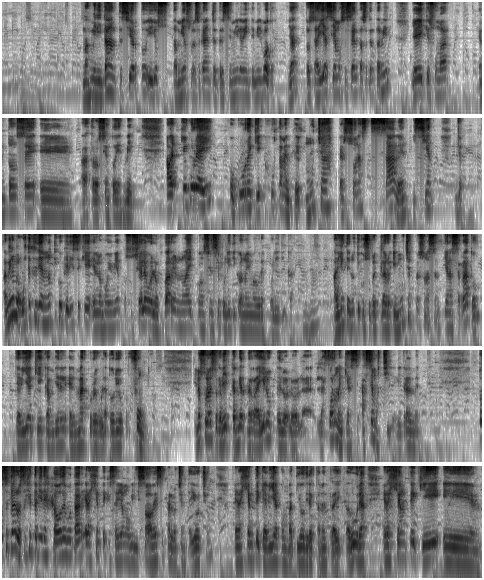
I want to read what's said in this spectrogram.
más militante, ¿cierto? Y ellos también suelen sacar entre 13.000 y 20.000 votos, ¿ya? Entonces ahí hacíamos 60, 70.000 y ahí hay que sumar entonces eh, hasta los 110.000. A ver, ¿qué ocurre ahí? Ocurre que justamente muchas personas saben y sienten... Yo, a mí no me gusta este diagnóstico que dice que en los movimientos sociales o en los barrios no hay conciencia política o no hay madurez política. Había un diagnóstico súper claro y muchas personas sentían hace rato que había que cambiar el, el marco regulatorio profundo. Y no solo eso, que había que cambiar de raíz lo- lo- lo- la, la forma en que hace- hacemos Chile, literalmente. Entonces, claro, esa gente había dejado de votar, era gente que se había movilizado a veces para el 88, era gente que había combatido directamente la dictadura, era gente que eh,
